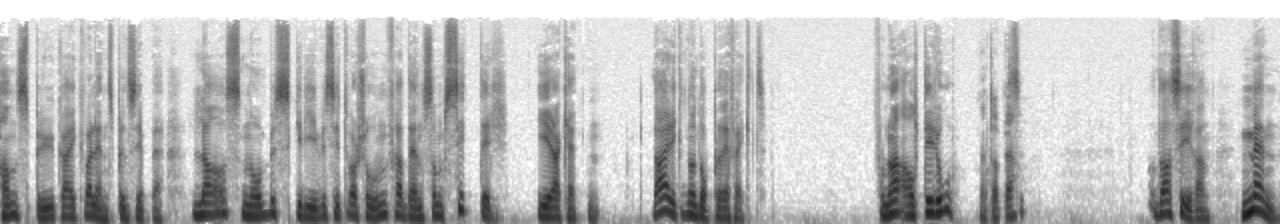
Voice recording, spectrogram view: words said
hans bruk av ekvivalensprinsippet. La oss nå beskrive situasjonen fra den som sitter i raketten. Da er det ikke noe dopplereffekt. For nå er alt i ro. Nettopp, ja. Og da sier han, men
